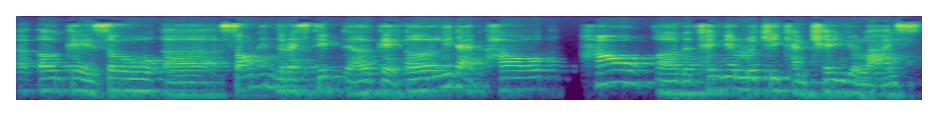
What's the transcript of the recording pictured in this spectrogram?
Uh, okay, so uh, sound interested. Okay, early that how how uh, the technology can change your lives.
